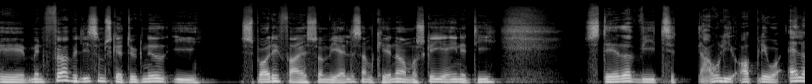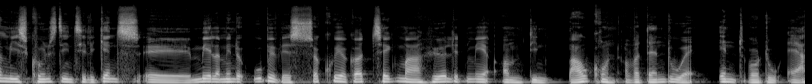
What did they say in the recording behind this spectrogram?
Øh, men før vi ligesom skal dykke ned i Spotify, som vi alle sammen kender, og måske er en af de steder, vi til daglige oplever allermest kunstig intelligens, øh, mere eller mindre ubevidst, så kunne jeg godt tænke mig at høre lidt mere om din baggrund, og hvordan du er endt, hvor du er.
